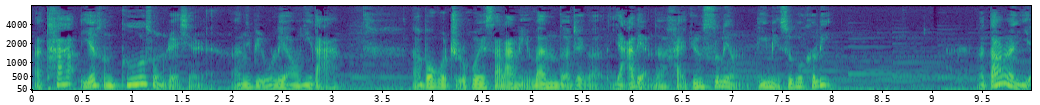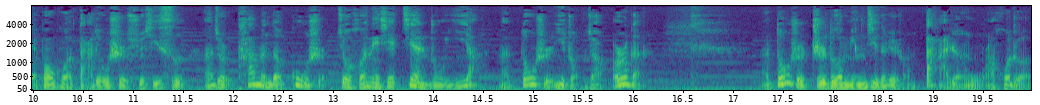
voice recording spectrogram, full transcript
啊，他也很歌颂这些人啊。你比如列奥尼达，啊，包括指挥萨拉米湾的这个雅典的海军司令迪米斯托克利，那当然也包括大流士薛西斯啊，就是他们的故事就和那些建筑一样，啊，都是一种叫 organ，啊，都是值得铭记的这种大人物啊，或者。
